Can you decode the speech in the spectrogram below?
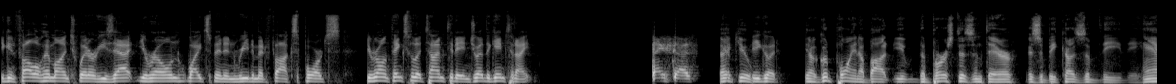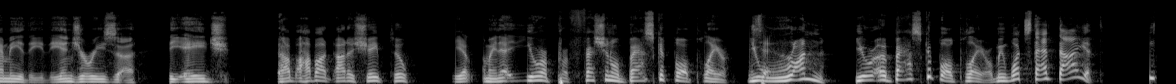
You can follow him on Twitter. He's at Yaron Weitzman and read him at Fox Sports. Yaron. thanks for the time today. Enjoy the game tonight. Thanks, guys. Thank you. Be good. You know, good point about you, the burst isn't there. Is it because of the the hammy, the the injuries, uh, the age? How, how about out of shape too? Yep. I mean, you're a professional basketball player. You run. You're a basketball player. I mean, what's that diet? He's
